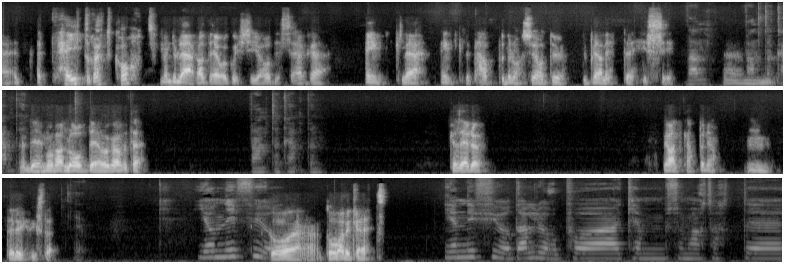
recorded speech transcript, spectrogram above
et, et teit rødt kort, men du lærer det òg å ikke gjøre disse her eh, enkle, enkle tabbene som gjør at du, du blir litt eh, hissig. Vant, vant kampen. men det må være lov, det òg, av og til. Vant av kampen. Hva sier du? Vi vant kampen, ja. Mm, det er det viktigste. Da, da var det greit. Jenny Fjordal lurer på hvem som har tatt eh,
